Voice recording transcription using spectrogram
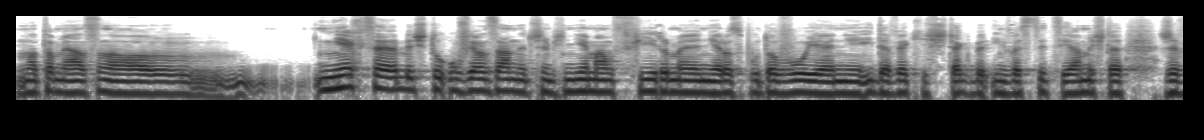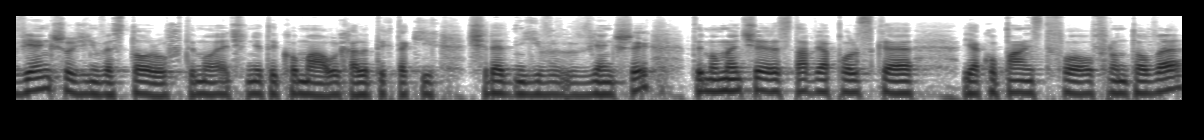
Natomiast no, nie chcę być tu uwiązany czymś, nie mam firmy, nie rozbudowuję, nie idę w jakieś jakby inwestycje. Ja myślę, że większość inwestorów w tym momencie, nie tylko małych, ale tych takich średnich i większych, w tym momencie stawia Polskę jako państwo frontowe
